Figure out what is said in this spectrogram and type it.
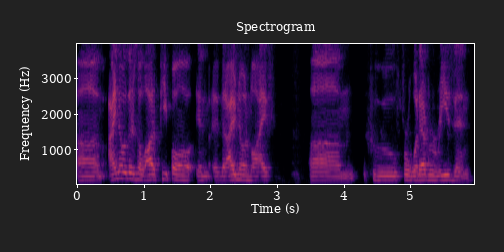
Um, I know there's a lot of people in, that I know in life um, who, for whatever reason,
